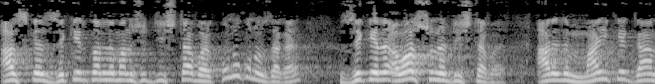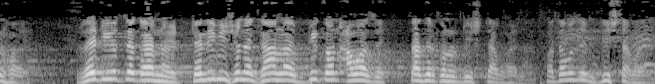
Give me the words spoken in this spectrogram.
আজকে জিকির করলে মানুষের ডিস্টার্ব হয়, কোনো কোনো জায়গায় জিকির আওয়াজ শুনে ডিস্টার্ব হয়। আর এই যে মাইকে গান হয়, রেডিওতে গান হয়, টেলিভিশনে গান হয় বিকন আওয়াজে, তাদের কোনো ডিস্টার্ব হয় না। কথা বুঝলেন ডিস্টার্ব হয় না।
